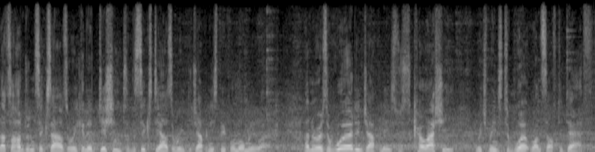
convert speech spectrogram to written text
that's 106 hours a week in addition to the 60 hours a week the Japanese people normally work. And there is a word in Japanese, which is karoshi, which means to work oneself to death.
